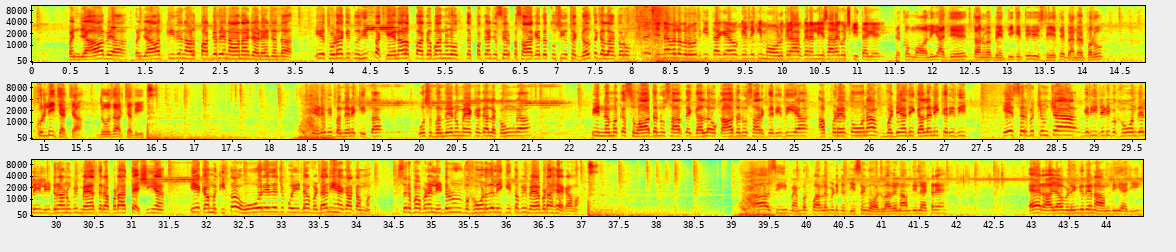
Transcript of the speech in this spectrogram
ਪੰਜਾਬ ਆ ਪੰਜਾਬ ਕਿਹਦੇ ਨਾਲ ਪੱਗ ਦੇ ਨਾਂ ਨਾਲ ਜੜਿਆ ਜਾਂਦਾ। ਇਹ ਥੋੜਾ ਕਿ ਤੁਸੀਂ ਧੱਕੇ ਨਾਲ ਪੱਗ ਬੰਨ ਲਓ ਤੇ ਪੱਗਾਂ 'ਚ ਸਿਰ ਫਸਾ ਕੇ ਤੇ ਤੁਸੀਂ ਉੱਥੇ ਗਲਤ ਗੱਲਾਂ ਕਰੋ। ਤੇ ਜਿਨ੍ਹਾਂ ਵੱਲੋਂ ਵਿਰੋਧ ਕੀਤਾ ਗਿਆ ਉਹ ਕਹਿੰਦੇ ਕਿ ਮਾਹੌਲ ਖਰਾਬ ਕਰਨ ਲਈ ਸਾਰਾ ਕੁਝ ਕੀਤਾ ਗਿਆ ਜੀ। ਦੇਖੋ ਮੌਲ ਹੀ ਅੱਜ ਤੁਹਾਨੂੰ ਮੈਂ ਬੇਨਤੀ ਕੀਤੀ ਸੀ ਸਟੇਜ ਤੇ ਬੈਨਰ ਪਰੋ ਖੁੱਲੀ ਚਰਚਾ 2024 ਜਿਹੜੇ ਵੀ ਬੰਦੇ ਨੇ ਕੀਤਾ ਉਸ ਬੰਦੇ ਨੂੰ ਮੈਂ ਇੱਕ ਗੱਲ ਕਹੂੰਗਾ ਵੀ ਨਮਕ ਸਵਾਦ ਅਨੁਸਾਰ ਤੇ ਗੱਲ ਔਕਾਦ ਅਨੁਸਾਰ ਕਰੀਦੀ ਆ। ਆਪਣੇ ਤੋਂ ਨਾ ਵੱਡਿਆਂ ਦੀ ਗੱਲ ਨਹੀਂ ਕਰੀਦੀ। ਇਹ ਸਿਰਫ ਚੁੰਚਾ ਗਰੀ ਜਿਹੜੀ ਵਿਖਾਉਣ ਦੇ ਲਈ ਲੀਡਰਾਂ ਨੂੰ ਵੀ ਮੈਂ ਤੇਰਾ ਬੜਾ ਹਤੈਸ਼ੀ ਆ। ਇਹ ਕੰਮ ਕੀਤਾ, ਹੋਰ ਇਹਦੇ ਚ ਕੋਈ ਏਡਾ ਵੱਡਾ ਨਹੀਂ ਹੈਗਾ ਕੰਮ। ਸਿਰਫ ਆਪਣੇ ਲੀਡਰ ਨੂੰ ਵਿਖਾਉਣ ਦੇ ਲਈ ਕੀਤਾ ਵੀ ਮੈਂ ਬੜਾ ਹੈਗਾ ਵਾਂ। ਆ ਅਸੀਂ ਮੈਂਬਰ ਪਾਰਲੀਮੈਂਟ ਗੁਰਜੀਤ ਸਿੰਘ ਔਜਲਾ ਦੇ ਨਾਮ ਦੀ ਲੈਟਰ ਹੈ। ਇਹ ਰਾਜਾ ਵੜਿੰਗ ਦੇ ਨਾਮ ਦੀ ਹੈ ਜੀ।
